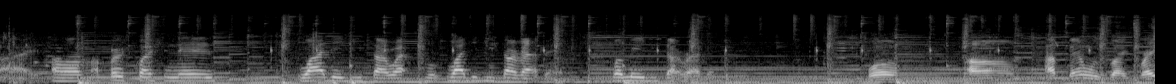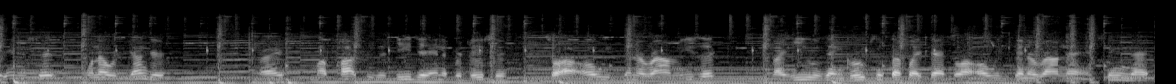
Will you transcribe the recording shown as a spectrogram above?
All right. Um, my first question is, why did you start? Wa- why did you start rapping? What made you start rapping? Well, um, I've been was like writing and shit when I was younger, right? My pops is a DJ and a producer, so I always been around music. Like he was in groups and stuff like that, so I always been around that and seen that.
